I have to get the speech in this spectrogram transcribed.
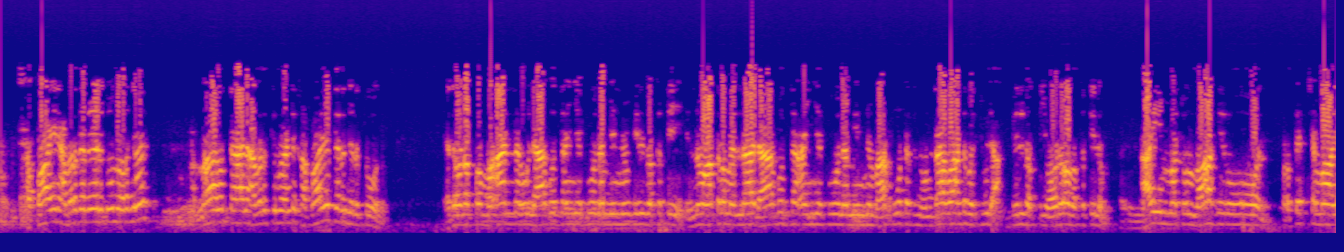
ഖഫായിനെ അവർ തിരഞ്ഞെടുത്തു എന്ന് പറഞ്ഞാൽ അള്ളാഹുത്താൽ അവർക്ക് വേണ്ടി ഖഫായെ തിരഞ്ഞെടുത്തു എന്ന്. അതോടൊപ്പം മഹാന്നഹു ലാബുദ്ധ അഞ്ഞക്കൂന മിന്നും ഫിൽ വക്കത്തി എന്ന് മാത്രമല്ല ലാബുദ്ധ അഞ്ഞക്കൂന മിന്നും ആ കൂട്ടത്തിൽ ഉണ്ടാവാണ്ട് പറ്റൂല. ഫിൽ ഓരോ വക്കത്തിലും അയിമത്തും വാഹിറോൻ. പ്രത്യക്ഷമായ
